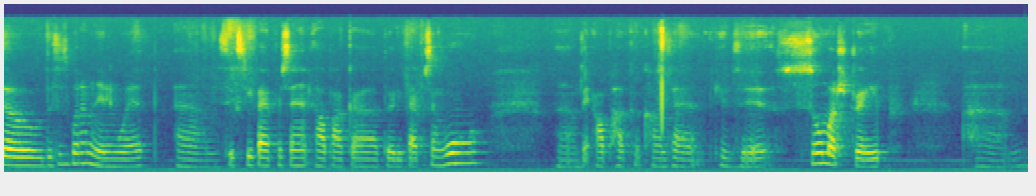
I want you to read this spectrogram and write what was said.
So this is what I'm knitting with. Um, 65% alpaca, 35% wool. Um, the alpaca content gives it so much drape. Um,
